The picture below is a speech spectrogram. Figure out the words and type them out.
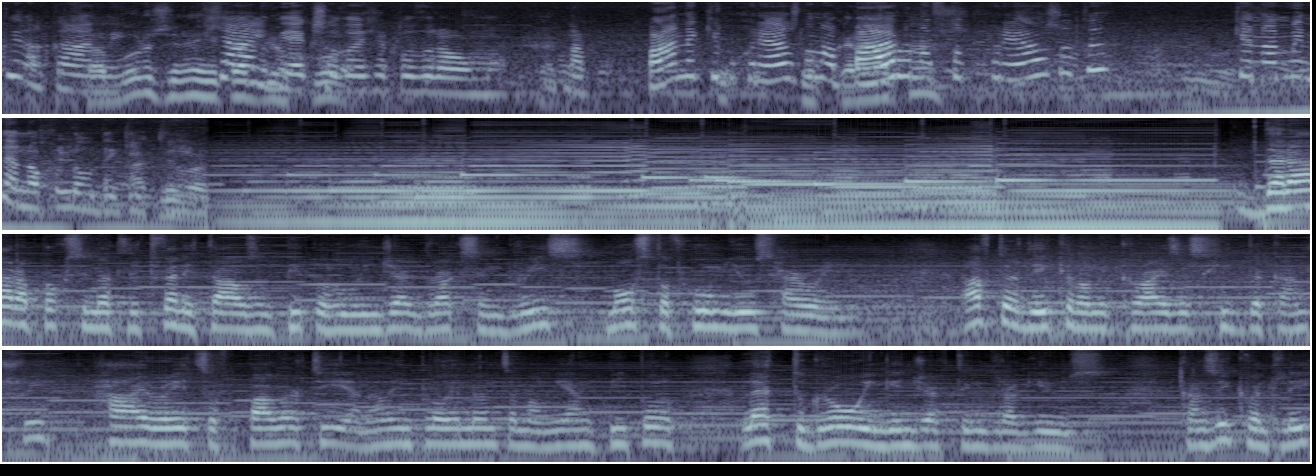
τι να κάνει; μπορούσε να έχει Ποια άλλη κάποιο διέξοδο χώρο. έχει από το δρόμο; Να πάνε εκεί που χρειάζεται Το να πάρουν κράτος. αυτό που χρειάζονται και να μην ενοχλούνται και εκεί. There are approximately 20,000 people who inject drugs in Greece, most of whom use heroin. After the economic crisis hit the country, high rates of poverty and unemployment among young people led to growing injecting drug use. Consequently,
